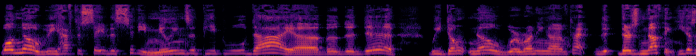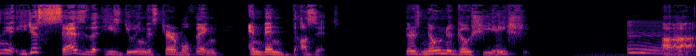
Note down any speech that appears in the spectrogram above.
Well, no, we have to save the city. Millions of people will die. Uh, blah, blah, blah. We don't know. We're running out of time. Th- There's nothing. He doesn't. He just says that he's doing this terrible thing and then does it. There's no negotiation. mm. Uh,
